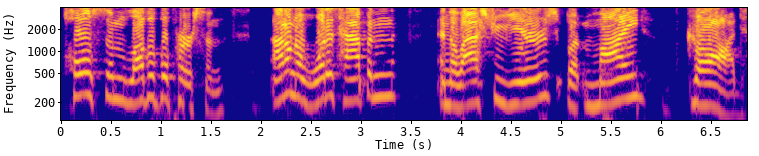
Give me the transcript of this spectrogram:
wholesome, lovable person. I don't know what has happened in the last few years, but my God,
